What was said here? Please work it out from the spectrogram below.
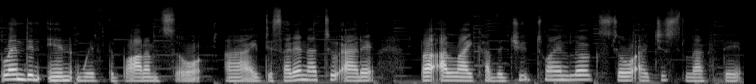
blending in with the bottom so I decided not to add it but I like how the jute twine looks so I just left it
